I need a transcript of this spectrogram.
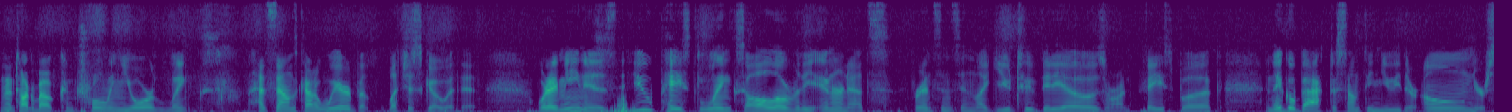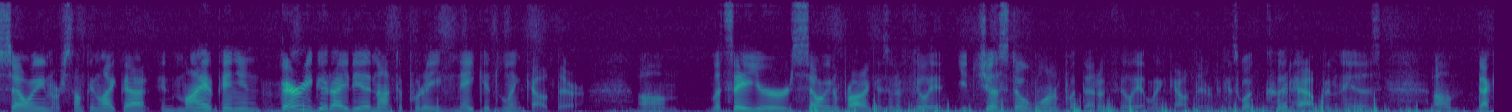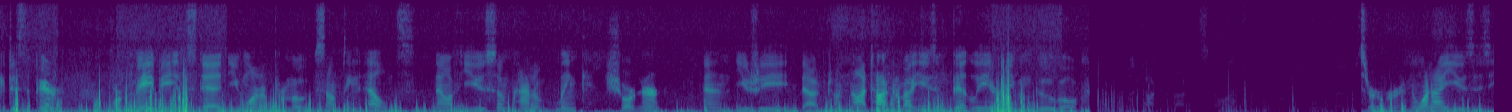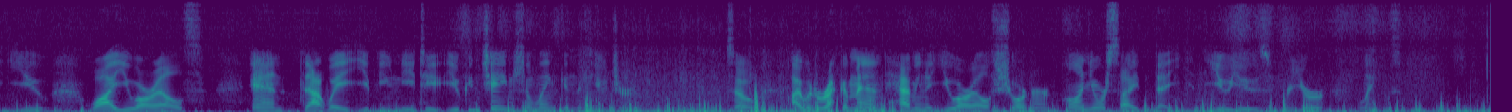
I'm going to talk about controlling your links. That sounds kind of weird, but let's just go with it. What I mean is, if you paste links all over the internets, for instance, in like YouTube videos or on Facebook, and they go back to something you either own, you're selling, or something like that, in my opinion, very good idea not to put a naked link out there. Um, let's say you're selling a product as an affiliate. You just don't want to put that affiliate link out there because what could happen is um, that could disappear. Or maybe instead you want to promote something else. Now, if you use some kind of link shortener, and usually that I'm not talking about using Bitly or even Google. server, and the one I use is U Y URLs, and that way, if you need to, you can change the link in the future. So I would recommend having a URL shortener on your site that you use for your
